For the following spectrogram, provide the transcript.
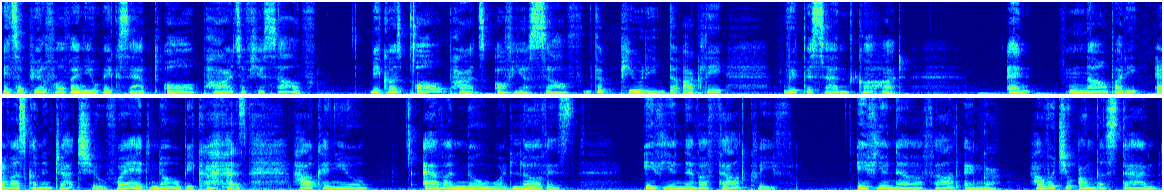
it's so beautiful when you accept all parts of yourself. Because all parts of yourself, the beauty, the ugly, represent God. And nobody ever's gonna judge you for it. No, because how can you ever know what love is if you never felt grief? If you never felt anger? How would you understand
